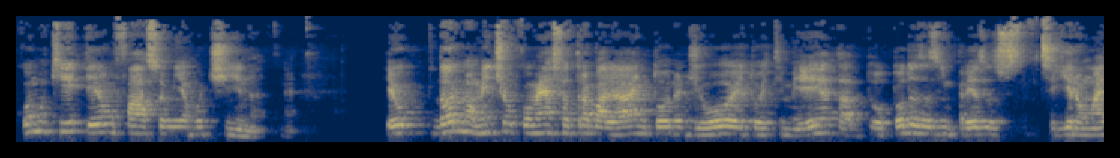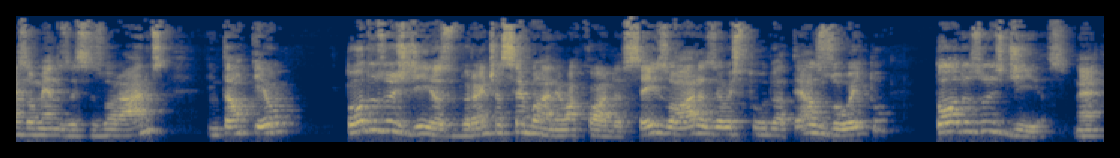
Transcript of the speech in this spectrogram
como que eu faço a minha rotina? Eu normalmente eu começo a trabalhar em torno de 8, 8 e meia, tá? Todas as empresas seguiram mais ou menos esses horários. Então eu todos os dias durante a semana eu acordo às 6 horas, eu estudo até às 8 todos os dias, né?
